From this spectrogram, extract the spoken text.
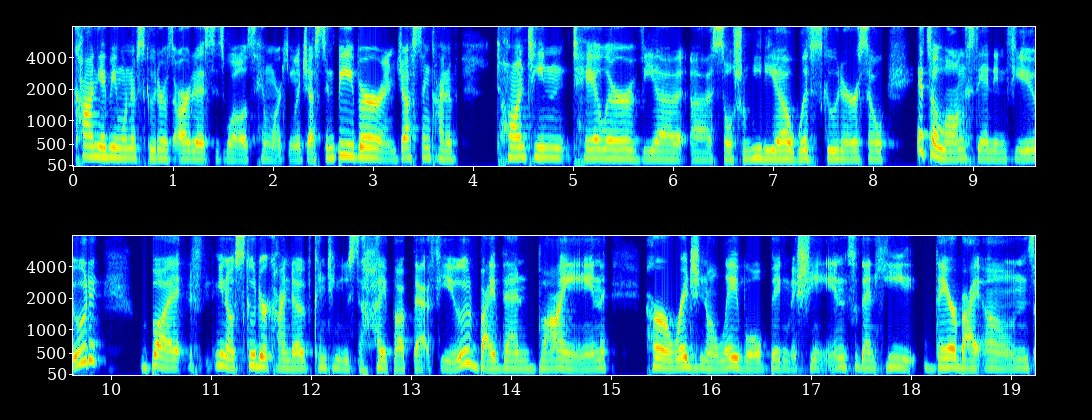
Kanye being one of Scooter's artists, as well as him working with Justin Bieber and Justin kind of taunting Taylor via uh, social media with Scooter. So it's a long-standing feud but you know scooter kind of continues to hype up that feud by then buying her original label big machine so then he thereby owns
